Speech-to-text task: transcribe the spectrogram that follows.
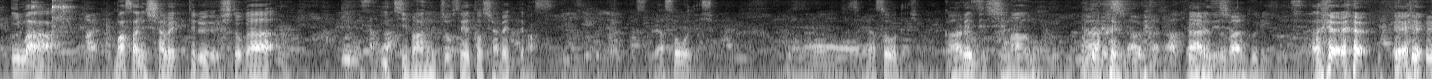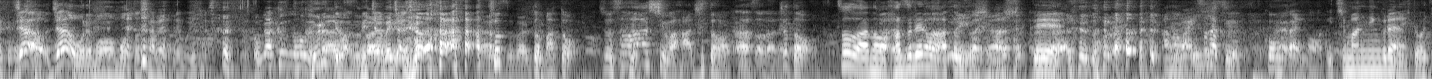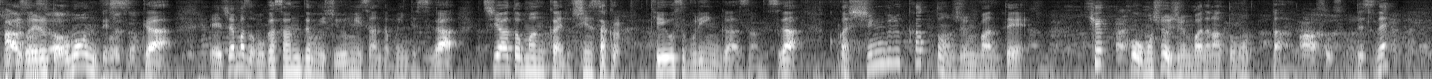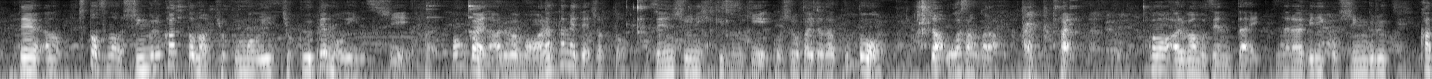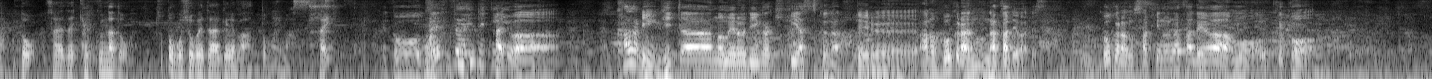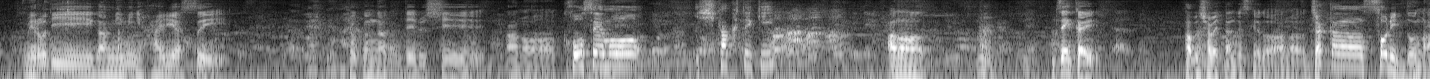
今、はい、まさに喋ってる人が、うん、一番女性と喋ってます。そりゃそうでしょ。そりゃそうでしょガールズしまうもん。ガールズバーグリーンです。じゃあじゃあ俺ももっと喋ってもいいじゃん。小川君の方が狂ってますめちゃめちゃ。ちょっと待とうちょその話はちょっとあそうだ、ね、ちょっとちょっとあの外れるの後にしましてあのおそらく今回も1万人ぐらいの人が聞いてくれると思うんですがえー、じゃあまず小賀さんでもいいし海さんでもいいんですがチアートマンカイの新作「ケイオスブリンガーズ」なんですが今回シングルカットの順番って結構面白い順番だなと思ったんですね。であのちょっとそのシングルカットの曲もいい曲でもいいですし、はい、今回のアルバムを改めてちょっと前週に引き続きご紹介いただくとじゃあ小川さんから、はい、はい、このアルバム全体並びにこうシングルカットされた曲などちょっとご紹介いただければと思います。はい。えっと、全体的には、かなりギターのメロディーが聴きやすくなっているあの僕らの中ではです僕らの先の中ではもう結構メロディーが耳に入りやすい曲になってるし、あの構成も比較的あの、前回多分喋ったんですけどあの若干ソリッドな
